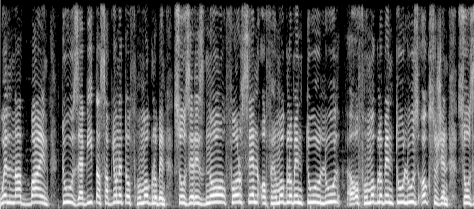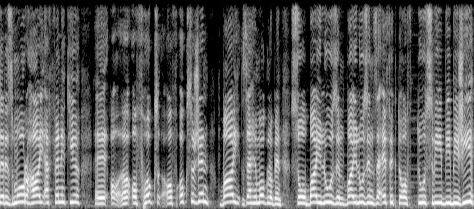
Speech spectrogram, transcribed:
will not bind. To the beta subunit of hemoglobin. So there is no forcing of hemoglobin to lose of hemoglobin to lose oxygen. So there is more high affinity uh, of ox- of oxygen by the hemoglobin. So by losing by losing the effect of 2-3 BPG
